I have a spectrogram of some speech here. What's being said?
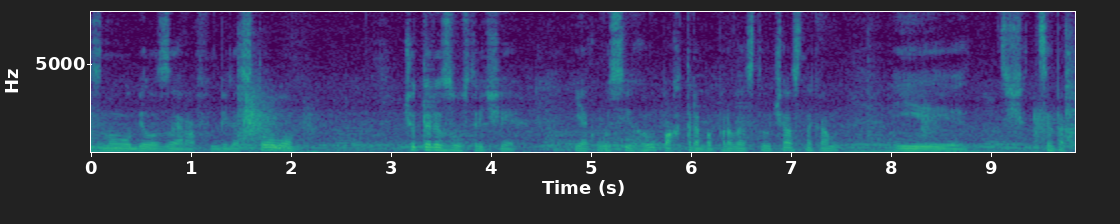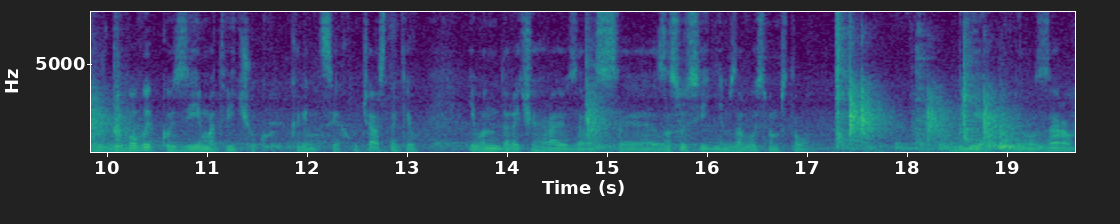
знову Білозеров біля столу. Чотири зустрічі, як в усіх групах, треба провести учасникам. І це також Дубовик, Козій Матвійчук, крім цих учасників. І вони, до речі, грають зараз е, за сусіднім, за восьмим столом. Б'є Білозеров.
